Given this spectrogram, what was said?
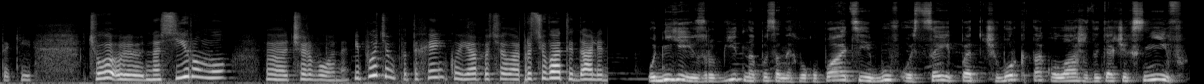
такий. Е, на сірому е, червоне. І потім потихеньку я почала працювати далі. Однією з робіт, написаних в окупації, був ось цей петчворк та колаж дитячих снів.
